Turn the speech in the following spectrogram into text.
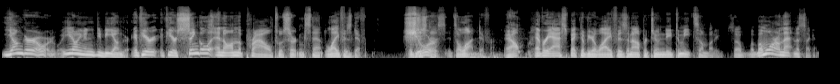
younger, or you don't even need to be younger. If you're if you're single and on the prowl to a certain extent, life is different. It Sure. is. it's a lot different. Yeah. Every aspect of your life is an opportunity to meet somebody. So, but, but more on that in a second.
